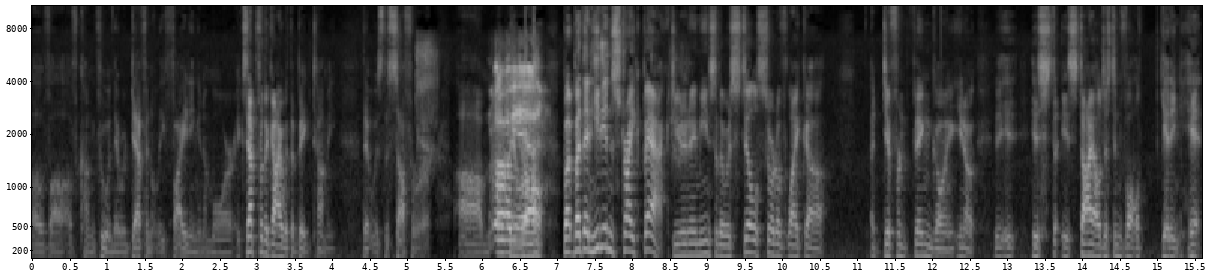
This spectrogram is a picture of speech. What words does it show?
of uh, of kung fu and they were definitely fighting in a more except for the guy with the big tummy that was the sufferer. Um, Oh, yeah. all- but but then he didn't strike back. Do you know what I mean? So there was still sort of like a a different thing going. You know, his his, his style just involved getting hit,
